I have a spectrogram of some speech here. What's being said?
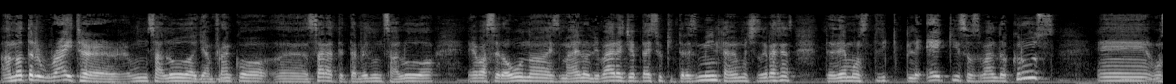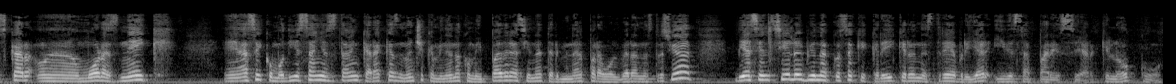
Another Writer, un saludo, Gianfranco uh, Zárate también un saludo, Eva01, Ismael Olivares, Jeff Daisuki 3000, también muchas gracias, Tenemos Triple X, Osvaldo Cruz, eh, Oscar uh, Mora Snake, eh, hace como 10 años estaba en Caracas de noche caminando con mi padre hacia una terminal para volver a nuestra ciudad. Vi hacia el cielo y vi una cosa que creí que era una estrella brillar y desaparecer. Qué loco.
